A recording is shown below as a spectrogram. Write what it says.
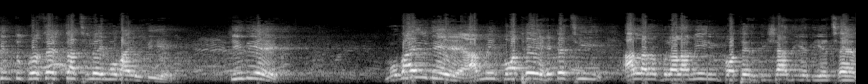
কিন্তু প্রচেষ্টা ছিল এই মোবাইল দিয়ে। কি দিয়ে? মোবাইল দিয়ে আমি পথে হেঁটেছি। আল্লাহ রবুল আলমিন পথের দিশা দিয়ে দিয়েছেন।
